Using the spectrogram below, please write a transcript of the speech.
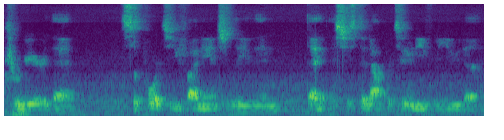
career that supports you financially, then that it's just an opportunity for you to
